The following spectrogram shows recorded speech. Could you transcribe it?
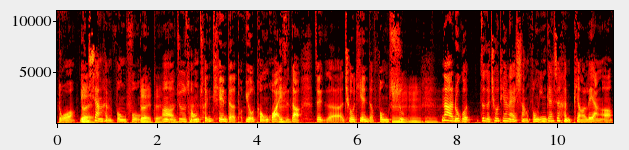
多，林相很丰富。对对，啊，就是从春天的油桐花一直到这个秋天的枫树。嗯嗯。那如果这个秋天来赏枫，应该是很漂亮哦。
